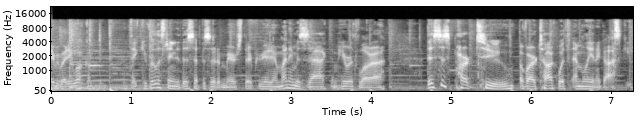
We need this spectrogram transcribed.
Hey, everybody, welcome. And thank you for listening to this episode of Marriage Therapy Radio. My name is Zach. I'm here with Laura. This is part two of our talk with Emily Nagoski.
